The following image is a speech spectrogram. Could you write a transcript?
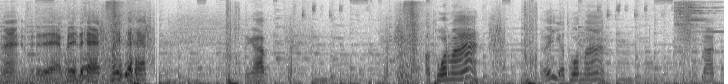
แหมไม่ได้แดก ไม่ได้แดก ไม่ได้แดกนะครับ เอาทวนมา เอ้ย เอาทวนมาสัตว์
